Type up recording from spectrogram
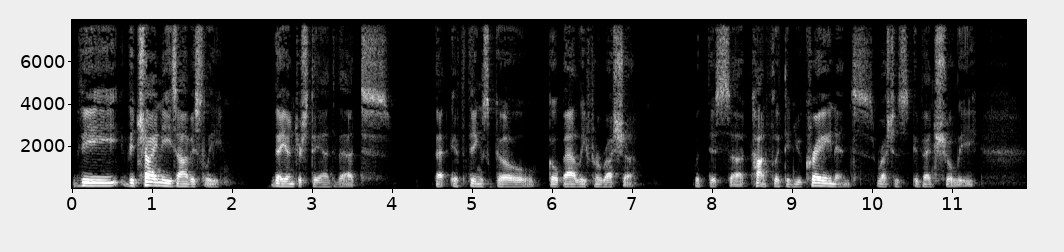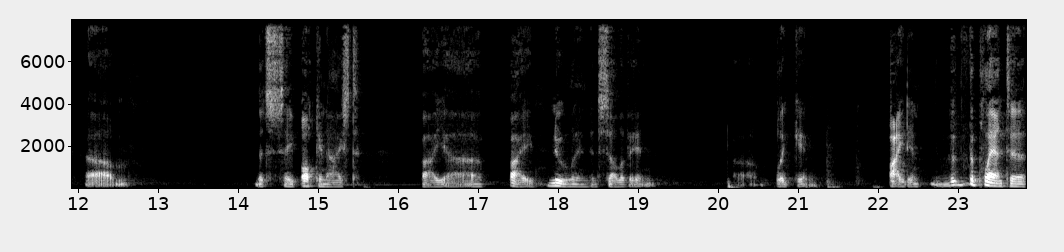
the the Chinese obviously they understand that that if things go go badly for Russia with this uh, conflict in Ukraine and Russia's eventually, um, let's say, balkanized by uh, by Nuland and Sullivan, uh, Blinken, Biden, the, the plan to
